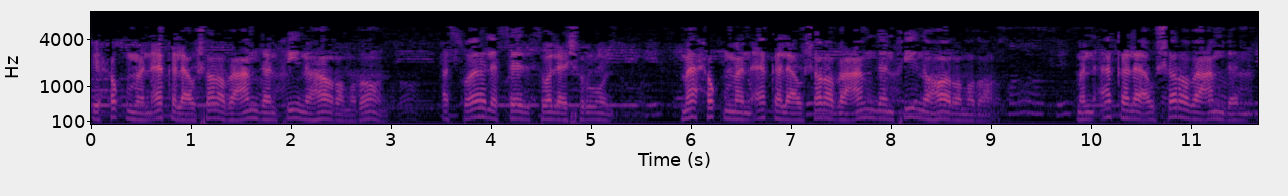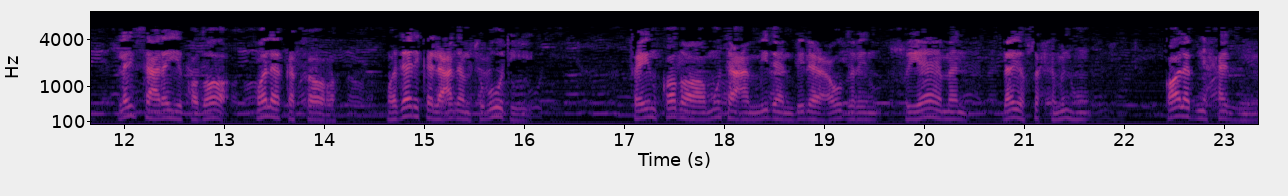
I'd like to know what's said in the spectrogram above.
في حكم من أكل أو شرب عمدا في نهار رمضان. السؤال السادس والعشرون ما حكم من أكل أو شرب عمدا في نهار رمضان؟ من أكل أو شرب عمدا ليس عليه قضاء ولا كفارة وذلك لعدم ثبوته. فإن قضى متعمدا بلا عذر صياما لا يصح منه. قال ابن حزم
